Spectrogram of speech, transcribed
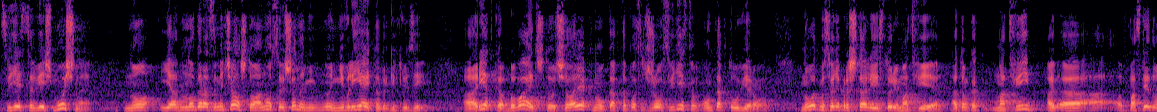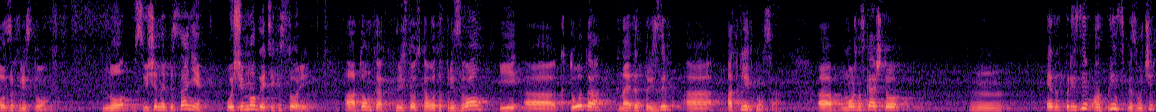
свидетельство вещь мощная, но я много раз замечал, что оно совершенно не, ну, не влияет на других людей. А редко бывает, что человек, ну, как-то после чужого свидетельства, он как-то уверовал. Ну вот мы сегодня прочитали историю Матфея, о том, как Матфей а, а, а, последовал за Христом. Но в Священном Писании очень много этих историй о том, как Христос кого-то призвал, и а, кто-то на этот призыв а, откликнулся. А, можно сказать, что м, этот призыв, он в принципе звучит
